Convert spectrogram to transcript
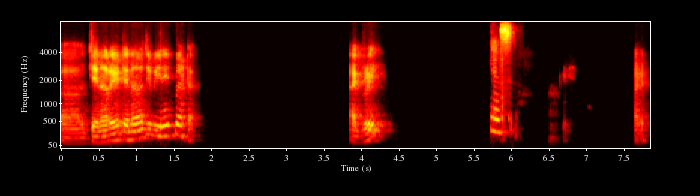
uh, generate energy, we need matter. Agree? Yes. Okay. Right.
